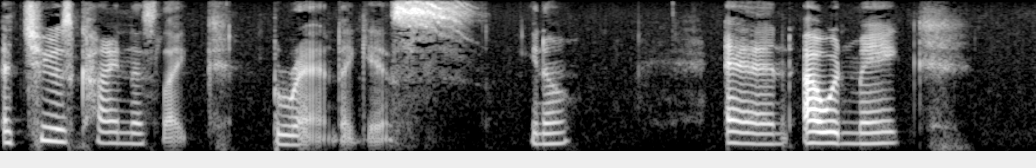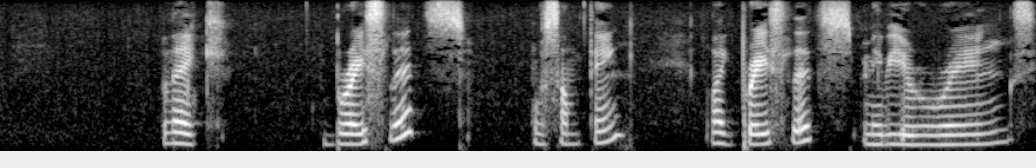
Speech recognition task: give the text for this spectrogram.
A choose kindness like brand, I guess. You know? And I would make like bracelets or something like bracelets, maybe rings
